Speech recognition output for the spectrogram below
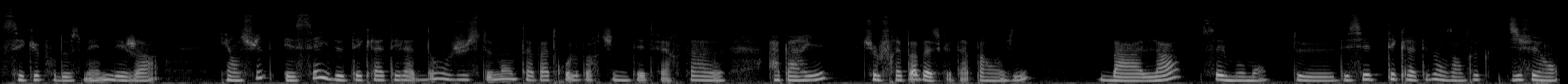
c'est que pour deux semaines déjà. Et ensuite, essaye de t'éclater là-dedans. Justement, t'as pas trop l'opportunité de faire ça euh, à Paris. Tu le ferais pas parce que t'as pas envie. Bah là, c'est le moment de d'essayer de t'éclater dans un truc différent.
